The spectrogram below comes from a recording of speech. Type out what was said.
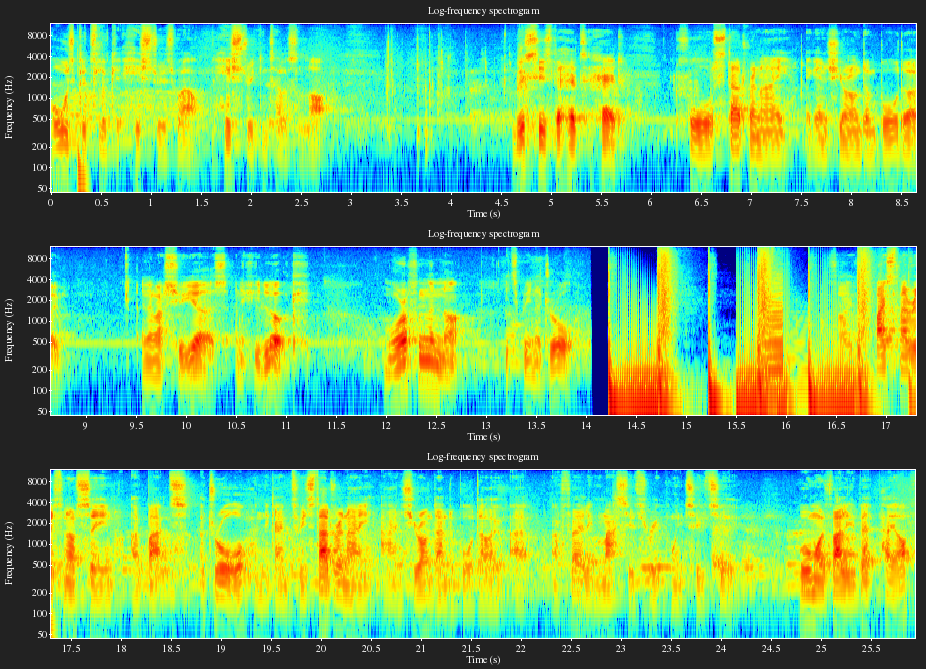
Always good to look at history as well. History can tell us a lot. This is the head-to-head -head for Stade Rennais against Girondins Bordeaux in the last few years. And if you look, more often than not, it's been a draw. So, based on everything I've seen, I backed a draw in the game between Stade Rennais and Girondins de Bordeaux at a fairly massive 3.22. Will my value bet pay off?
